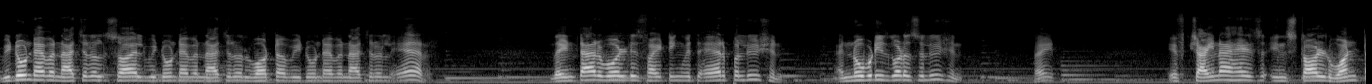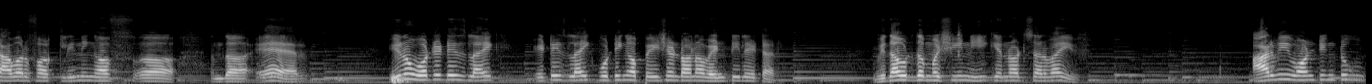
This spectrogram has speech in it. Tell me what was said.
we don't have a natural soil, we don't have a natural water, we don't have a natural air. The entire world is fighting with air pollution and nobody's got a solution. Right? If China has installed one tower for cleaning of uh, the air, you know what it is like? It is like putting a patient on a ventilator. Without the machine, he cannot survive. Are we wanting to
